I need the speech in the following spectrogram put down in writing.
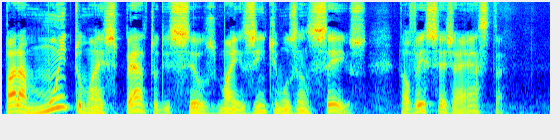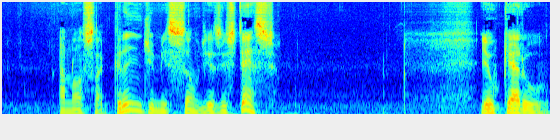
para muito mais perto de seus mais íntimos anseios. Talvez seja esta a nossa grande missão de existência. Eu quero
